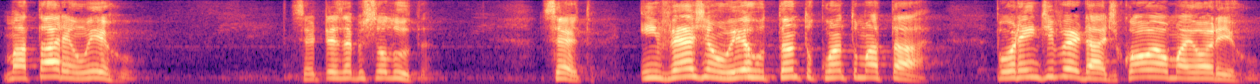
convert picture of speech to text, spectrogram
Matar é um erro? Certeza absoluta. Certo. Inveja é um erro tanto quanto matar. Porém, de verdade, qual é o maior erro?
